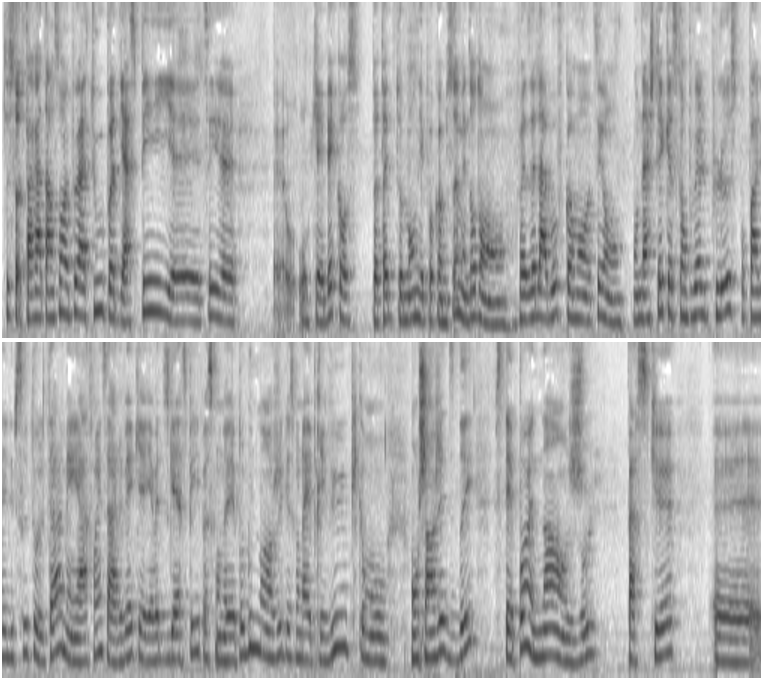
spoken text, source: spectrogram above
tu sais ça, de faire attention un peu à tout, pas de gaspiller. euh, tu sais, euh, au Québec, peut-être tout le monde n'est pas comme ça, mais d'autres, on faisait de la bouffe comme on, on, on achetait qu'est-ce qu'on pouvait le plus pour pas aller à l'épicerie tout le temps, mais à la fin, ça arrivait qu'il y avait du gaspillage parce qu'on n'avait pas le goût de manger qu'est-ce qu'on avait prévu, puis qu'on on changeait d'idée. C'était pas un enjeu parce que euh,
